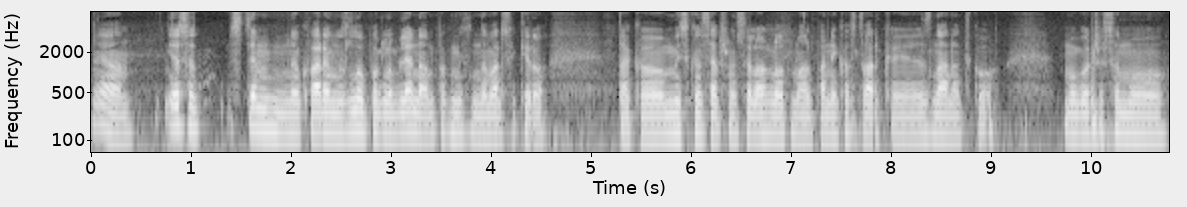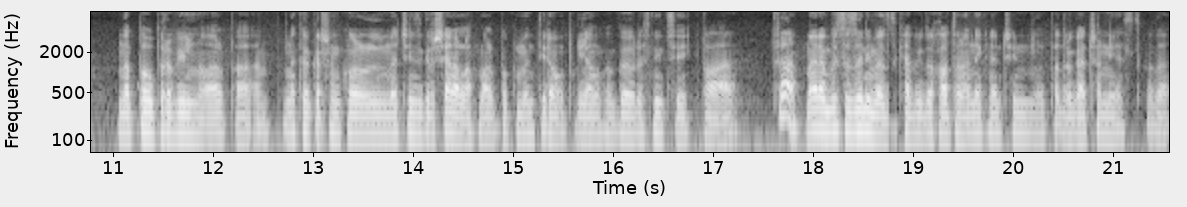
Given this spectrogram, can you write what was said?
Ja, jaz se s tem ne ukvarjam zelo poglobljeno, ampak mislim, da marsikero tako misconception se lahko lotimo ali pa neko stvar, ki je znana tako, mogoče samo na pol pravilno ali pa na kakršen koli način zgrešeno, lahko malo pokomentiramo, pogledamo, kako je v resnici. Pa, ja, mene v bistvu zanima, zakaj bi kdo hotel na nek način ali pa drugačen jesti. Da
